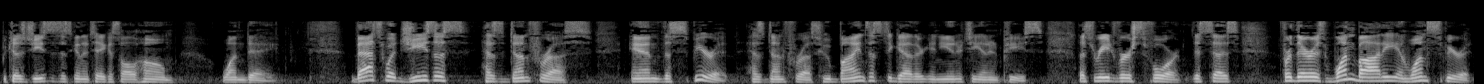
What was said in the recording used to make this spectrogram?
because Jesus is going to take us all home one day. That's what Jesus has done for us and the Spirit has done for us, who binds us together in unity and in peace. Let's read verse 4. It says, For there is one body and one Spirit,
